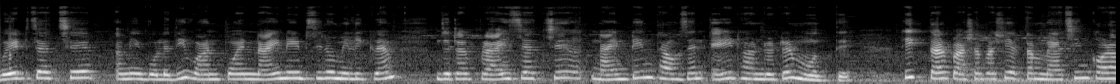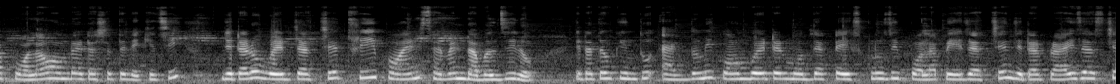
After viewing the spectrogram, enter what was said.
ওয়েট যাচ্ছে, আমি বলে দিই one point nine eight zero milligram যেটার প্রাইস যাচ্ছে নাইনটিন থাউজেন্ড এইট হান্ড্রেডের মধ্যে। ঠিক তার পাশাপাশি একটা ম্যাচিং করা পলাও আমরা এটার সাথে রেখেছি, যেটারও ওয়েট যাচ্ছে three point seven double zero এটাতেও কিন্তু একদমই কম ওয়েটের মধ্যে একটা এক্সক্লুসিভ পলা পেয়ে যাচ্ছেন, যেটার প্রাইস আসছে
